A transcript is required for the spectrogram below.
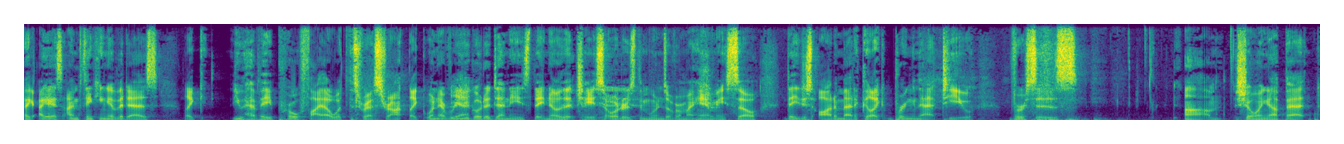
like I guess I'm thinking of it as like you have a profile with this restaurant. Like whenever Yeah. you go to Denny's, they know that Chase orders the Moons Over My Hammy, so they just automatically like bring that to you versus um, showing up at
